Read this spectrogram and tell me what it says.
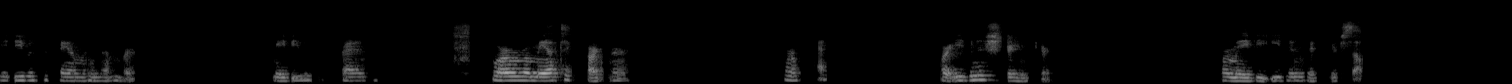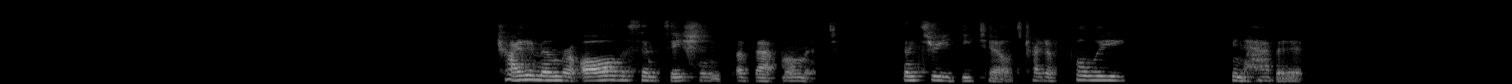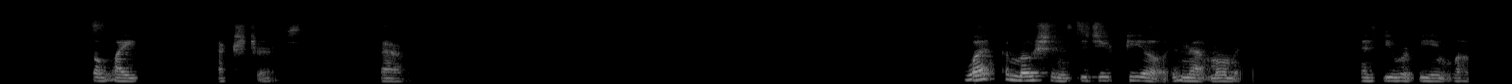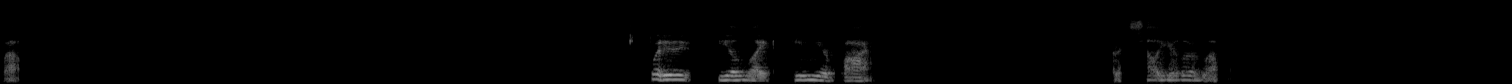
Maybe with a family member, maybe with a friend, or a romantic partner, or a pet, or even a stranger, or maybe even with yourself. Try to remember all the sensations of that moment, sensory details, try to fully inhabit it. The light, textures, sounds. What emotions did you feel in that moment as you were being loved What did it feel like in your body on a cellular level,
